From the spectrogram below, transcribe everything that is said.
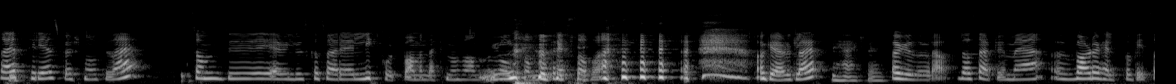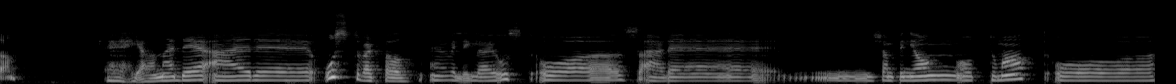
Da jeg tre spørsmål til deg som du, jeg vil du skal svare litt fort på, men det er ikke noe sånn voldsomt press, altså. ok, er du klar? Jeg er klar. Ok, så bra. Da starter vi med Hva har du helst på pizzaen? Eh, Ja, nei, det er eh, ost i hvert fall. Jeg er veldig glad i ost. Og så er det mm, sjampinjong og tomat og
